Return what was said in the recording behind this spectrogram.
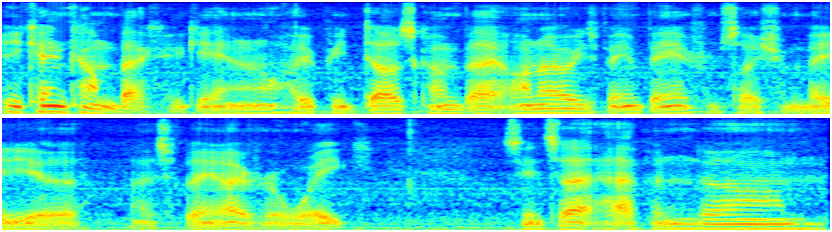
he can come back again, and I hope he does come back. I know he's been banned from social media. It's been over a week since that happened. Um,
